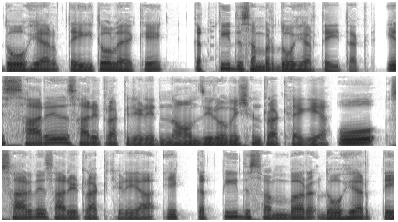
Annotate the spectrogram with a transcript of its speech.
2023 ਤੋਂ ਲੈ ਕੇ 31 ਦਸੰਬਰ 2023 ਤੱਕ। ਇਹ ਸਾਰੇ ਦੇ ਸਾਰੇ ਟਰੱਕ ਜਿਹੜੇ ਨਾਨ ਜ਼ੀਰੋ ਐਮਿਸ਼ਨ ਟਰੱਕ ਹੈਗੇ ਆ, ਉਹ ਸਾਰੇ ਦੇ ਸਾਰੇ ਟਰੱਕ ਜਿਹੜੇ ਆ 31 ਦਸੰਬਰ 2023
